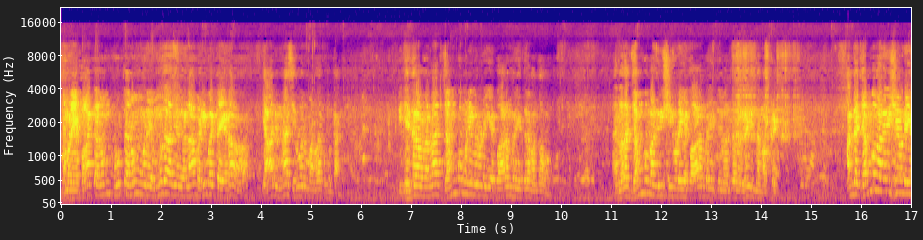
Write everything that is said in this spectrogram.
நம்முடைய பாட்டனும் பூட்டனும் நம்முடைய மூதாதையர்கள் எல்லாம் வழிபட்ட இடம் யாருன்னா சிவபெருமான தான் கும்பிட்டாங்க. இங்க இருக்கிறவங்க எல்லாம் ஜம்பு முனிவருடைய பாரம்பரியத்துல வந்தவங்க. அதனால ஜம்பு மகரிஷியினுடைய பாரம்பரியத்தில் வந்தவர்கள் இந்த மக்கள். அந்த ஜம்பு மகரிஷியினுடைய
